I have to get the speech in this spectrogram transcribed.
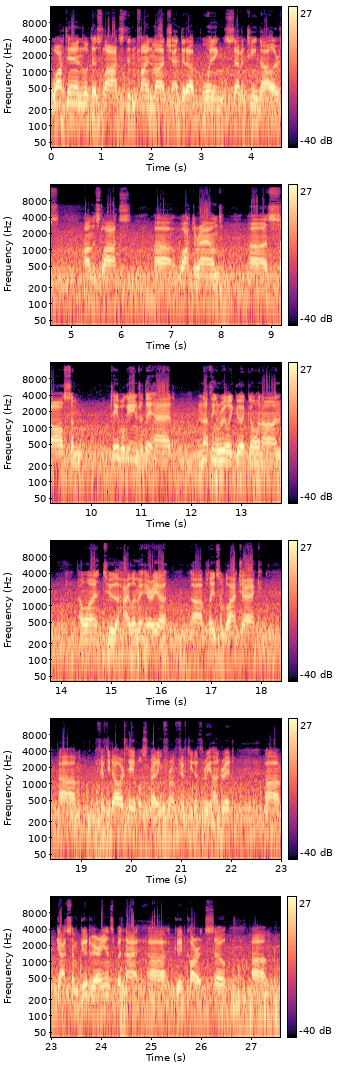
Walked in, looked at slots, didn't find much. Ended up winning $17 on the slots. Uh, walked around, uh, saw some table games that they had. Nothing really good going on. I went to the high limit area, uh, played some blackjack. Um, $50 table spreading from 50 to 300. Um, got some good variance, but not uh, good cards. So um,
